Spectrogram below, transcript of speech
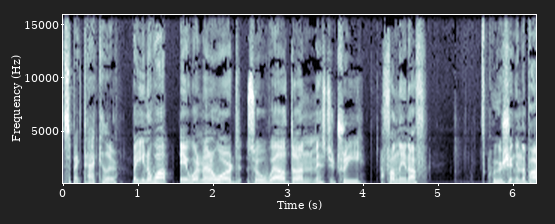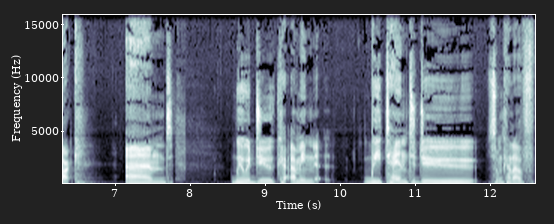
spectacular. But you know what? It won an award, so well done, Mr. Tree. Funnily enough, we were shooting in the park, and we would do. I mean, we tend to do some kind of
